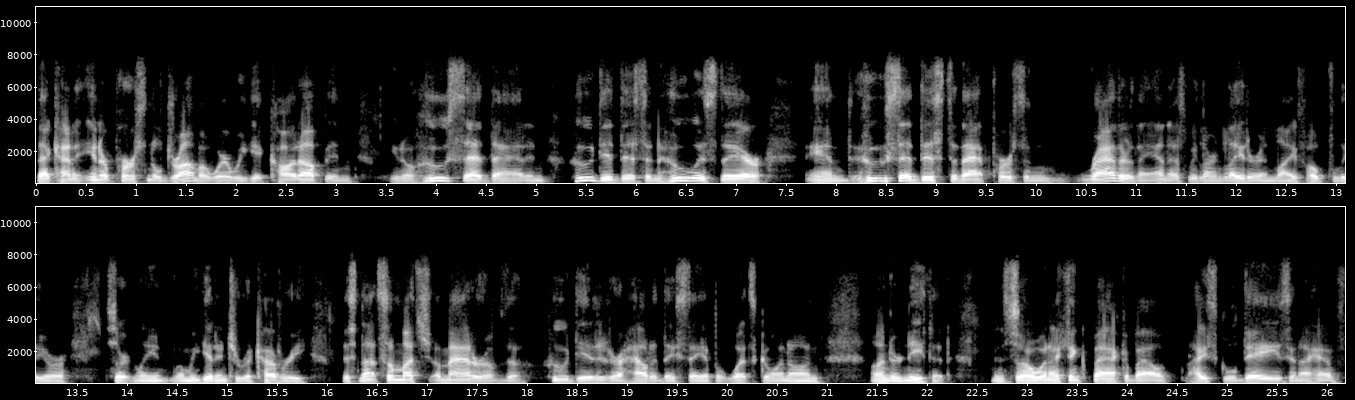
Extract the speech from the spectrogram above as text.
that kind of interpersonal drama where we get caught up in, you know, who said that and who did this and who was there and who said this to that person rather than, as we learn later in life, hopefully, or certainly when we get into recovery, it's not so much a matter of the who did it or how did they say it, but what's going on underneath it. And so when I think back about high school days, and I have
